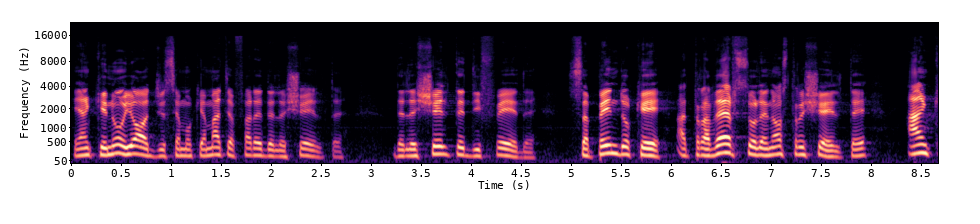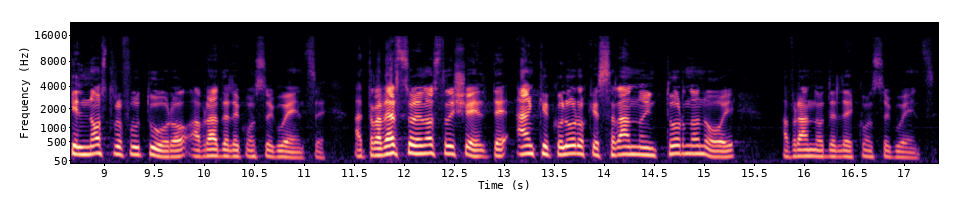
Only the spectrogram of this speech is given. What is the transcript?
E anche noi oggi siamo chiamati a fare delle scelte, delle scelte di fede, sapendo che attraverso le nostre scelte anche il nostro futuro avrà delle conseguenze. Attraverso le nostre scelte anche coloro che saranno intorno a noi avranno delle conseguenze.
